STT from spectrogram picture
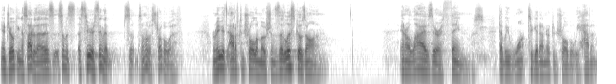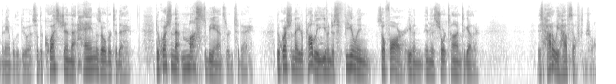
you know, joking aside of that, is some, a serious thing that some, some of us struggle with or maybe it's out of control emotions. The list goes on. In our lives, there are things that we want to get under control, but we haven't been able to do it. So, the question that hangs over today, the question that must be answered today, the question that you're probably even just feeling so far, even in this short time together, is how do we have self control?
